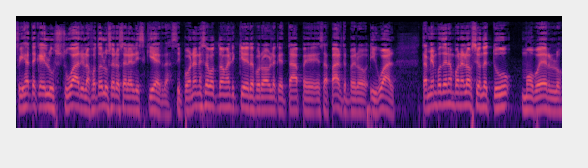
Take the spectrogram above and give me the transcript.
fíjate que el usuario, la foto del usuario sale a la izquierda. Si ponen ese botón a la izquierda es probable que tape esa parte, pero igual. También podrían poner la opción de tú moverlo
